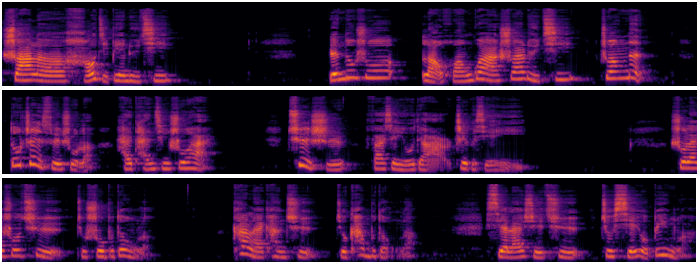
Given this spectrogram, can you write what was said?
刷了好几遍绿漆。”人都说老黄瓜刷绿漆装嫩，都这岁数了还谈情说爱，确实发现有点儿这个嫌疑。说来说去就说不动了。看来看去就看不懂了，写来写去就写有病了，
